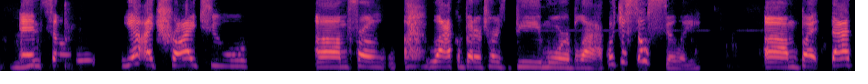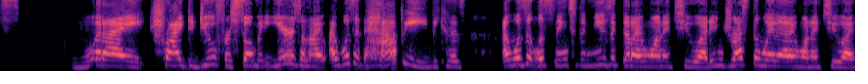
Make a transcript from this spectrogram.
Mm-hmm. And so, yeah, I try to um, for lack of better terms, be more black, which is so silly. Um, but that's what I tried to do for so many years. And I, I wasn't happy because I wasn't listening to the music that I wanted to. I didn't dress the way that I wanted to. I,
